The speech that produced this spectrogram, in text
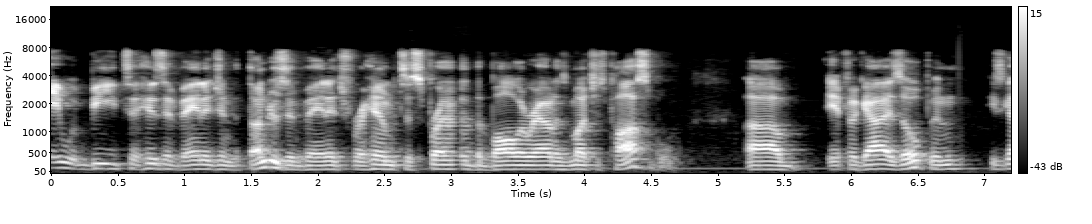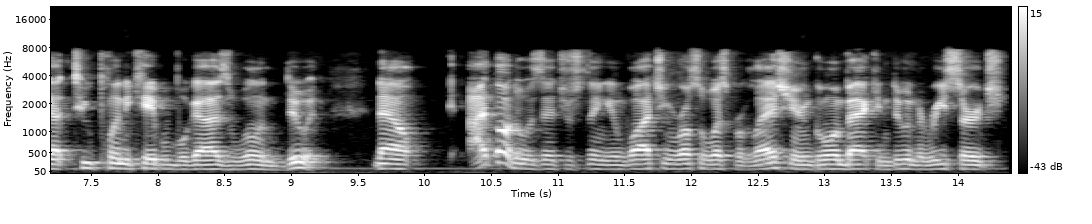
it would be to his advantage and the Thunder's advantage for him to spread the ball around as much as possible. Uh, if a guy is open, he's got two plenty capable guys willing to do it. Now, I thought it was interesting in watching Russell Westbrook last year and going back and doing the research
